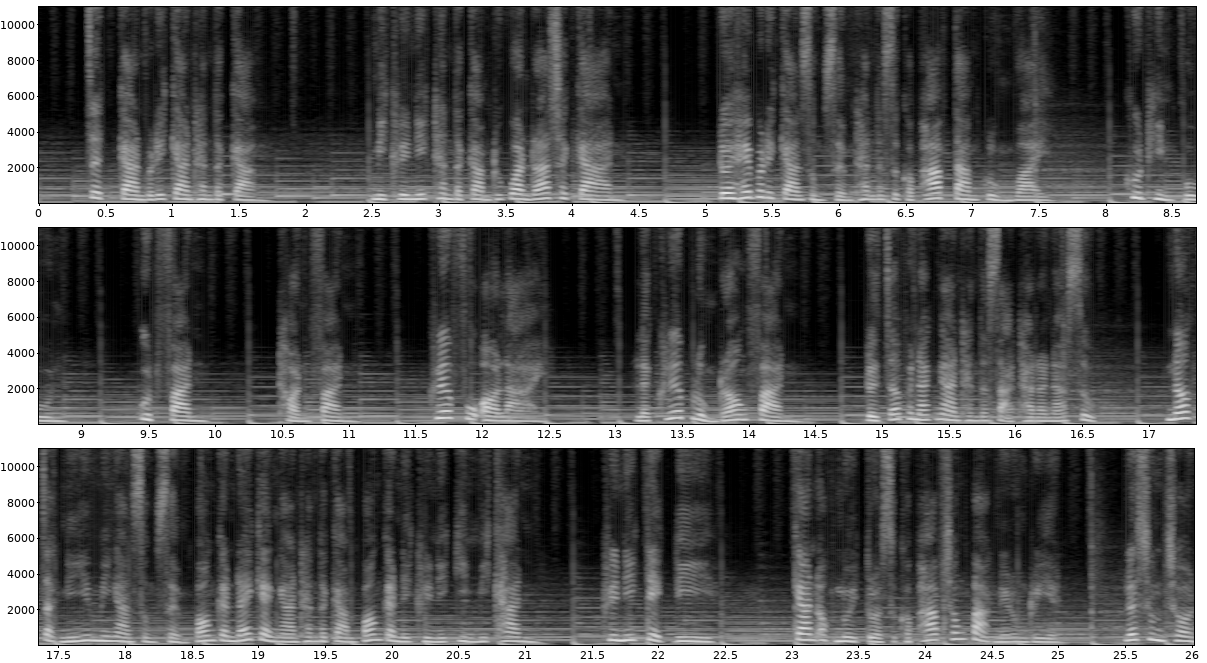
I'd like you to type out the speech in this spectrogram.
7. การบริการทันตกรรม มีคลินิกทันตกรรมทุกวันราชการ โดยให้บริการส่งเสริมทันตสุขภาพตามกลุ่มวัย ขูดหินปูน อุดฟัน ถอนฟัน เคลือบฟูออไลน์ และเคลือบหลุมร่องฟัน โดยเจ้าพนักงานทันตศาสาธารณสุข นอกจากนี้ยังมีงานส่งเสริมป้องกันได้แก่งานทันตกรรมป้องกันในคลินิกหญิงมีคันคลินิกเด็กดี การออกหน่วยตรวจสุขภาพช่องปากในโรงเรียน และชุมชน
